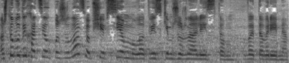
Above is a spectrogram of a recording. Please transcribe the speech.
А что бы ты хотел пожелать вообще всем латвийским журналистам в это время?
